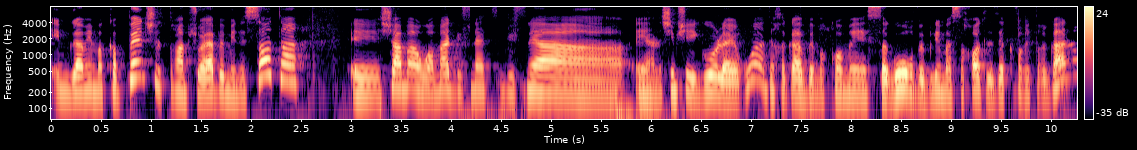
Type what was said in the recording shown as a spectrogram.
עם, גם עם הקמפיין של טראמפ שהוא היה במינסוטה, אה, שם הוא עמד בפני, בפני האנשים שהגיעו לאירוע, דרך אגב במקום אה, סגור ובלי מסכות, לזה כבר התרגלנו,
